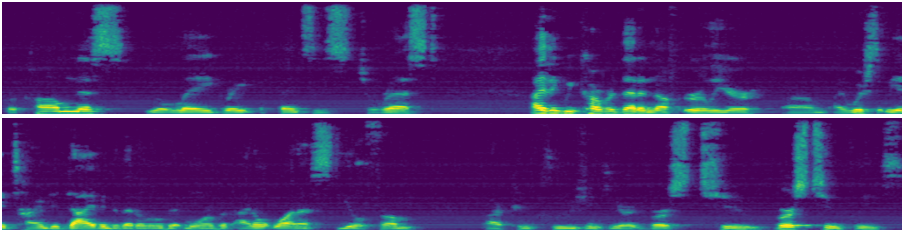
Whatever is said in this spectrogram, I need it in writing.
For calmness, you'll lay great offenses to rest. I think we covered that enough earlier. Um, I wish that we had time to dive into that a little bit more, but I don't want to steal from our conclusion here at verse 2. Verse 2, please.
